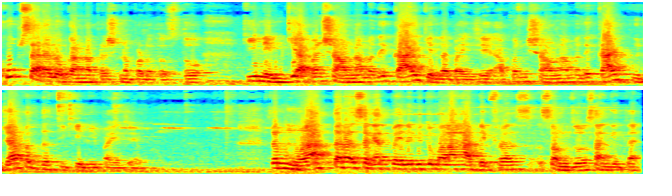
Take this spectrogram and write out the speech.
खूप साऱ्या लोकांना प्रश्न पडत असतो की नेमकी आपण श्रावणामध्ये काय केलं पाहिजे? आपण श्रावणामध्ये काय पूजा पद्धती केली पाहिजे? तर मुळात तर सगळ्यात पहिले मी तुम्हाला हा डिफरन्स समजून सांगितलाय.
